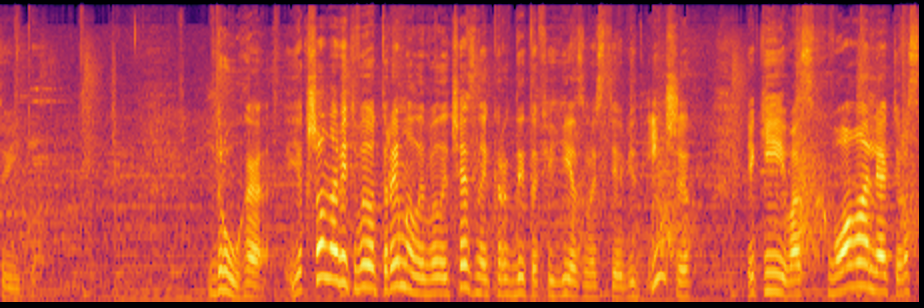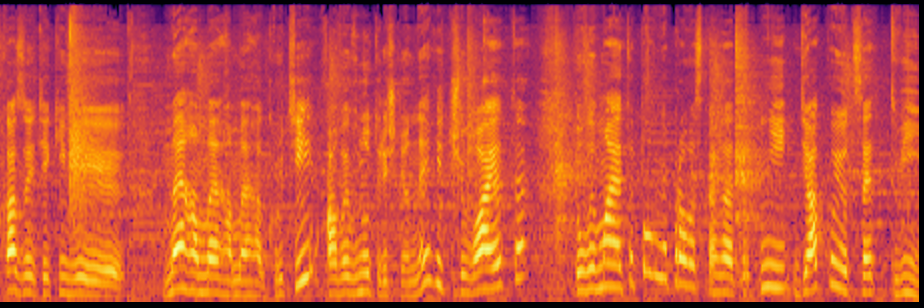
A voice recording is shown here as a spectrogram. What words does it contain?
світі. Друге, якщо навіть ви отримали величезний кредит офігезності від інших, які вас хвалять, розказують, які ви мега-мега-мега круті, а ви внутрішньо не відчуваєте, то ви маєте повне право сказати ні, дякую, це твій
